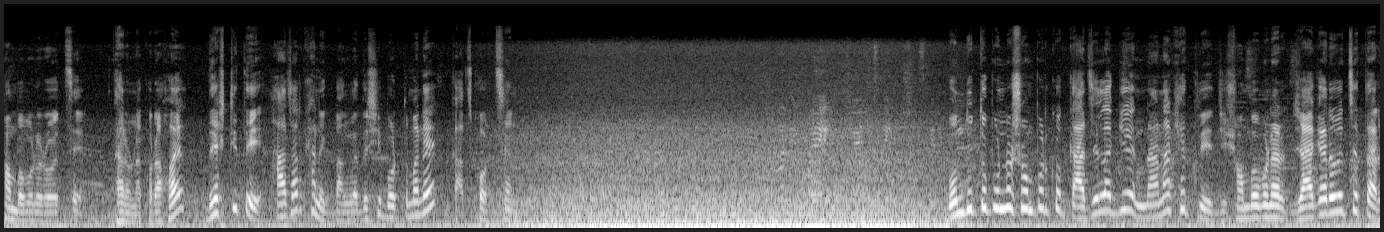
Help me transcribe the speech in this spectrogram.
সম্ভাবনা রয়েছে। ধারণা করা হয়, দেশটিতে হাজার খানেক বাংলাদেশি বর্তমানে কাজ করছেন। বন্ধুত্বপূর্ণ সম্পর্ক কাজে লাগিয়ে নানা ক্ষেত্রে যে সম্ভাবনার জায়গা রয়েছে তার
